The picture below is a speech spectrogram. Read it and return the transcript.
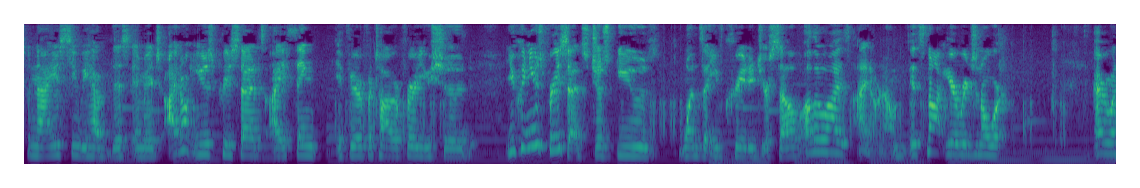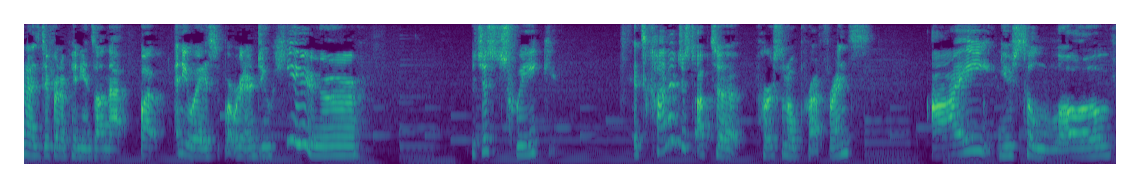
So now you see we have this image. I don't use presets. I think if you're a photographer, you should, you can use presets, just use ones that you've created yourself. Otherwise, I don't know. It's not your original work. Everyone has different opinions on that. But anyways, what we're gonna do here is just tweak. It's kind of just up to personal preference. I used to love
